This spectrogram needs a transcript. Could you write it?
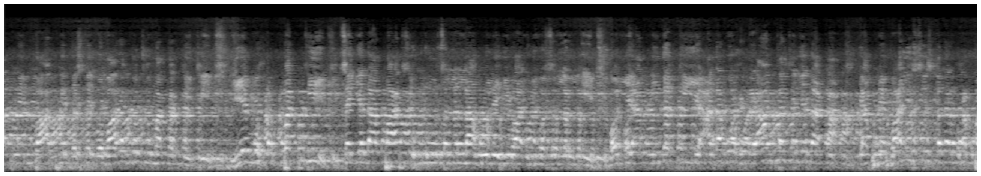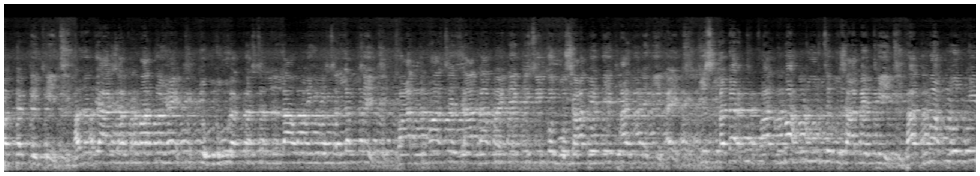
अपने बाप के दस्ते मुबारक को चुमा करती थी। ये मोहब्बत थी सैयदा पाक से हुजूर सल्लल्लाहु अलैहि वसल्लम की। और ये अकीदत थी, ये अदब और इकराम था सैयदा का कि अपने वालिद से इस कदर मोहब्बत करती थी। हज़रत आयशा फरमाती है कि हुजूर अकबर सल्लल्लाहु अलैहि वसल्लम से फातिमा से ज़्यादा मैंने किसी को मुशाबे देखा ही नहीं है। जिस कदर फातिमा हुजूर से मुशाबे थी, फातिमा बोलती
